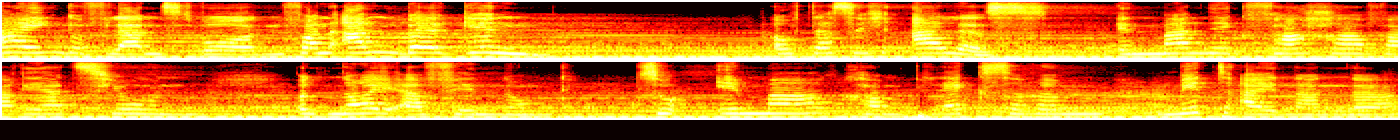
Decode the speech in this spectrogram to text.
eingepflanzt wurden von Anbeginn, auf dass sich alles in mannigfacher Variation und Neuerfindung zu immer komplexerem Miteinander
